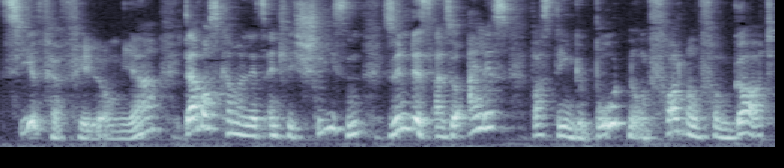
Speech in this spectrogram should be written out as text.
Zielverfehlung, ja? Daraus kann man letztendlich schließen, Sünde ist also alles, was den Geboten und Forderungen von Gott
